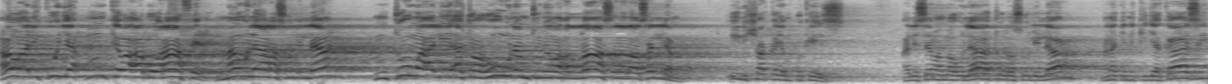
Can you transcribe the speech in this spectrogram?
au alikuja mke wa abu rafi maula rasulillah mtumwa aliyeachwa huru na mtume wa Allah sallallahu alaihi wasallam. Hii ni shaka ya mpokezi. Alisema maulatu rasulillah manake ni kijakazi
